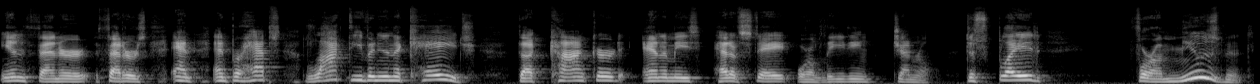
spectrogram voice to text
in fetters, and, and perhaps locked even in a cage the conquered enemy's head of state or leading general, displayed for amusement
